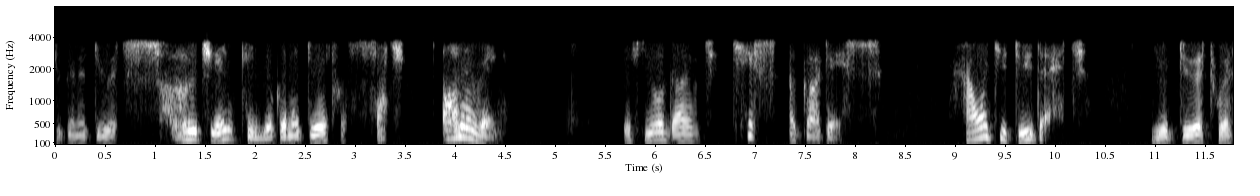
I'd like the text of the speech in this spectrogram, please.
You're going to do it so gently. You're going to do it with such honoring. If you're going to kiss a goddess, how would you do that? You would do it with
